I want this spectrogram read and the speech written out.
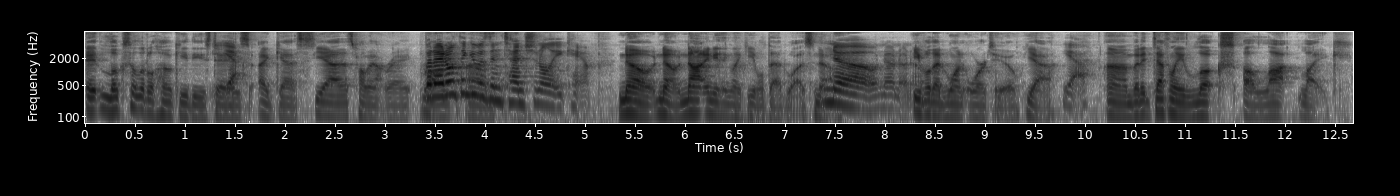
It looks a little hokey these days, Yeah. I guess. Yeah, that's probably not right. But I don't think it was Um, intentionally camp. no, no, not anything like Evil Dead was. No, No, no, no, no. Evil Dead one or two. Yeah, Yeah. Um, but it definitely looks a lot like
